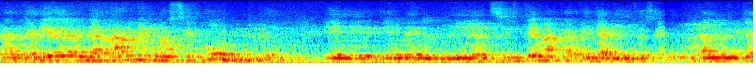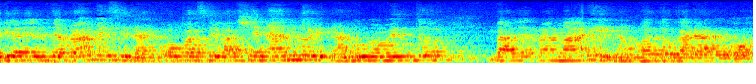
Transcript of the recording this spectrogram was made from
La teoría del derrame no se cumple eh, en, el, sistema capitalista. la teoría del derrame es la copa se va llenando y en algún momento va a derramar y nos va a tocar algo.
